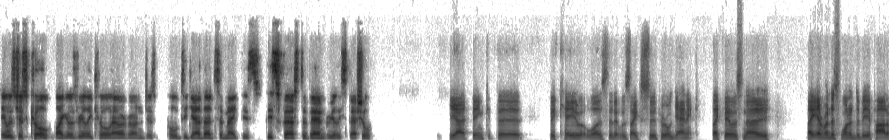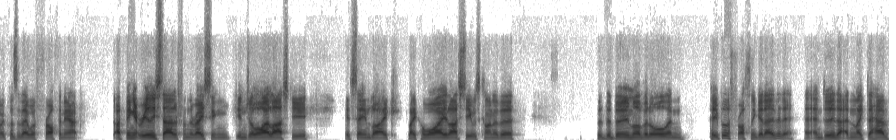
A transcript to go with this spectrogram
it was just cool. Like it was really cool how everyone just pulled together to make this this first event really special. Yeah, I think the the key to it was that it was like super organic. Like there was no like everyone just wanted to be a part of it because they were frothing out. I think it really started from the racing in July last year. It seemed like like Hawaii last year was kind of the the, the boom of it all, and people are frothing to get over there and, and do that. And like to have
